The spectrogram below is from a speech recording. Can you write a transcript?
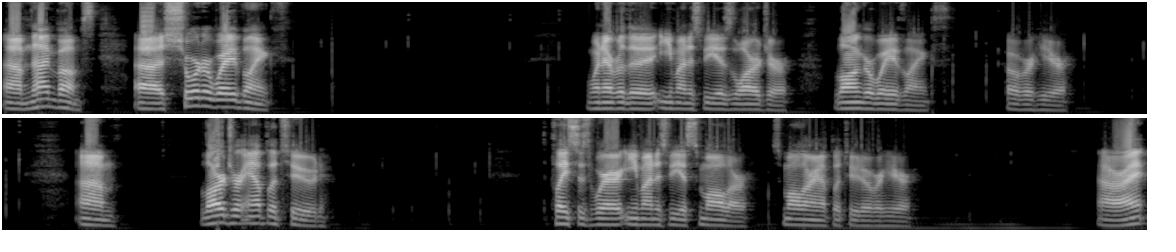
Um, nine bumps. Uh, shorter wavelength whenever the E minus V is larger. Longer wavelength over here. Um, larger amplitude. The places where E minus V is smaller. Smaller amplitude over here. All right,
